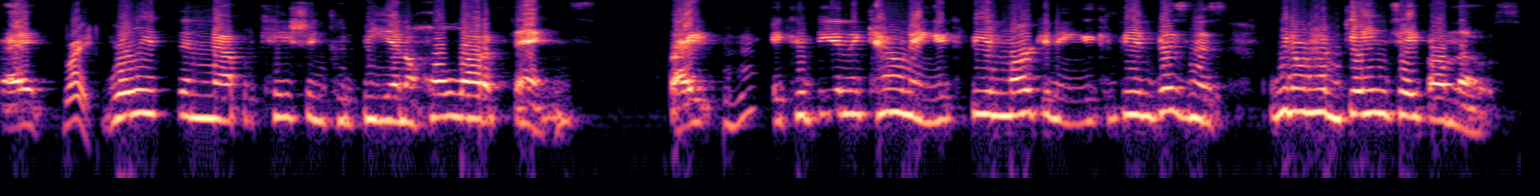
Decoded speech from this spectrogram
right? Right. Brilliance in an application could be in a whole lot of things, right? Mm-hmm. It could be in accounting, it could be in marketing, it could be in business. We don't have game tape on those,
